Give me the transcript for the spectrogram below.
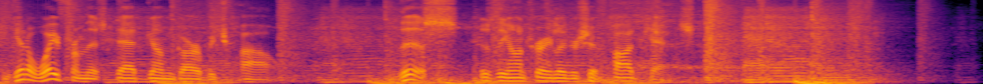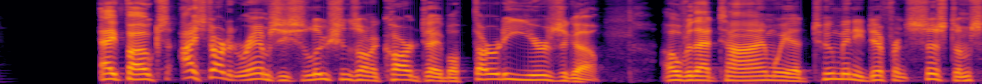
And get away from this dadgum garbage pile. This is the EntreLeadership Podcast. Hey, folks, I started Ramsey Solutions on a card table 30 years ago. Over that time, we had too many different systems,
